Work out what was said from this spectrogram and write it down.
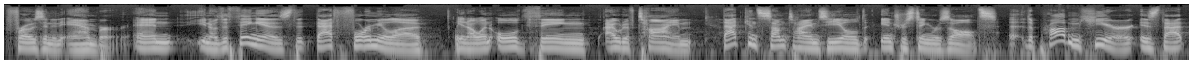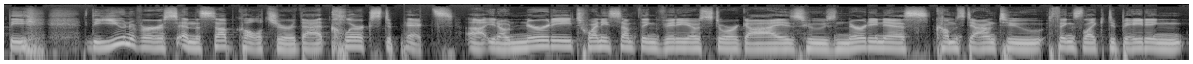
frozen in amber. And you know, the thing is that that formula you know, an old thing out of time, that can sometimes yield interesting results. Uh, The problem here is that the the universe and the subculture that Clerks depicts, uh, you know, nerdy twenty-something video store guys whose nerdiness comes down to things like debating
